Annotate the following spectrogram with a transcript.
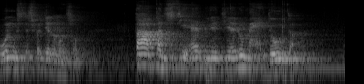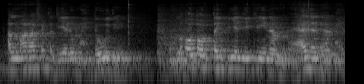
هو المستشفى ديال المنصور. الطاقة الاستيعابية ديالو محدودة. المرافق ديالو محدودين. الاطر الطبيه اللي كاينة عددها محدود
